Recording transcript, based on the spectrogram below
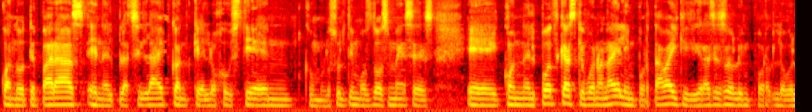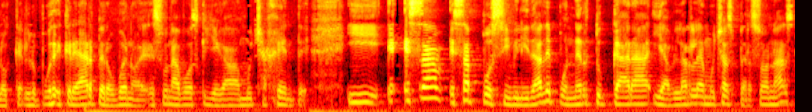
Cuando te paras en el Platzi Live, que lo hosteé en como los últimos dos meses, eh, con el podcast que, bueno, a nadie le importaba y que gracias a eso lo, lo, lo, pude crear, pero bueno, es una voz que llegaba a mucha gente. Y e, esa, esa posibilidad de poner tu cara y hablarle a muchas personas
